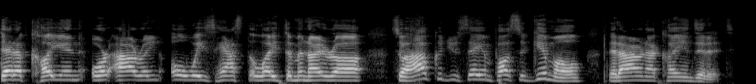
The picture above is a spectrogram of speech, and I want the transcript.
that a kayin or Aaron always has to light the menorah, so how could you say in Pasuk Gimel that Aaron HaKayin did it?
